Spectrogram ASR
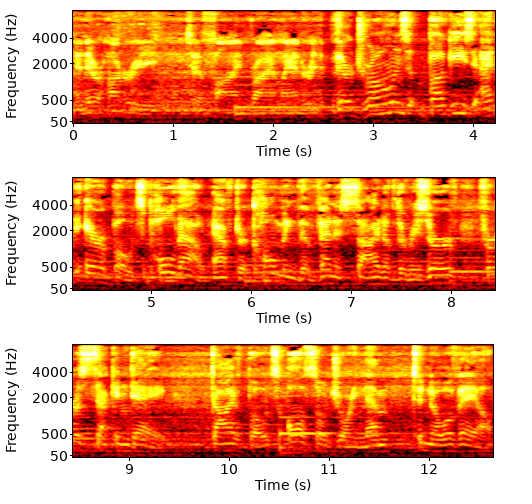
and they're hungry to find Brian Laundrie. Their drones, buggies, and airboats pulled out after combing the Venice side of the reserve for a second day. Dive boats also joined them to no avail.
